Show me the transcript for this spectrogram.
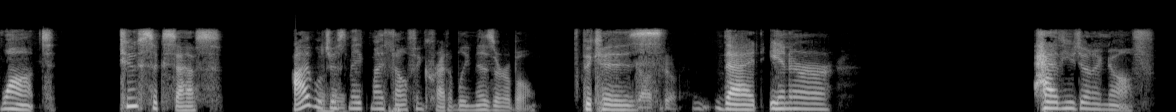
want to success, I will Mhm. just make myself incredibly miserable because Gotcha. that inner have you done enough?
